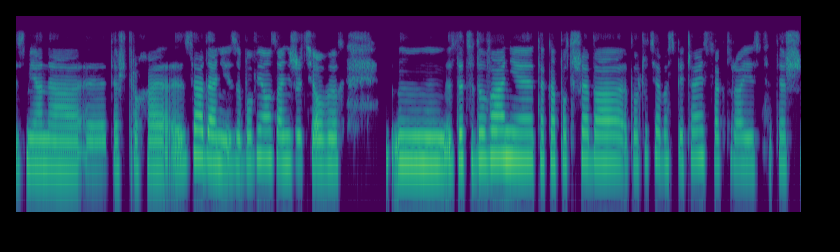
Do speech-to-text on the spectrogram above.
zmiana też trochę zadań, zobowiązań życiowych. Zdecydowanie taka potrzeba poczucia bezpieczeństwa, która jest też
